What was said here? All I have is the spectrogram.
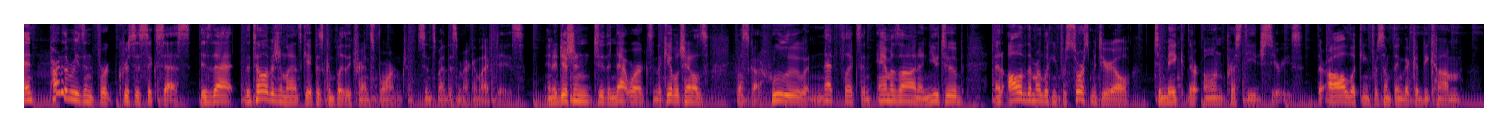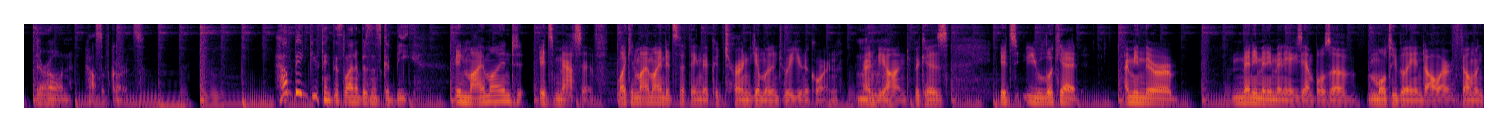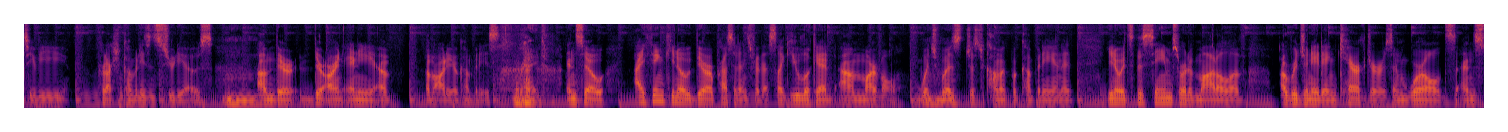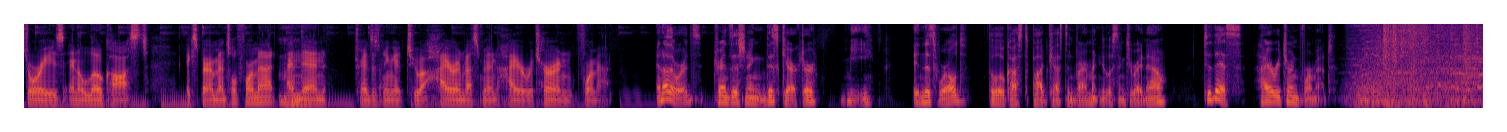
And part of the reason for Chris's success is that the television landscape has completely transformed since my This American Life days. In addition to the networks and the cable channels, you've also got Hulu and Netflix and Amazon and YouTube, and all of them are looking for source material to make their own prestige series. They're all looking for something that could become their own House of Cards. How big do you think this line of business could be? In my mind, it's massive. Like in my mind, it's the thing that could turn Gimlet into a unicorn and beyond. Because it's you look at, I mean, there are many, many, many examples of multi-billion-dollar film and TV production companies and studios. Um, there, there aren't any of of audio companies. Right. And so I think, you know, there are precedents for this. Like you look at um, Marvel, which was just a comic book company, and it, you know, it's the same sort of model of originating characters and worlds and stories in a low cost experimental format and mm-hmm. then transitioning it to a higher investment, higher return format. In other words, transitioning this character, me, in this world, the low cost podcast environment you're listening to right now, to this higher return format.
